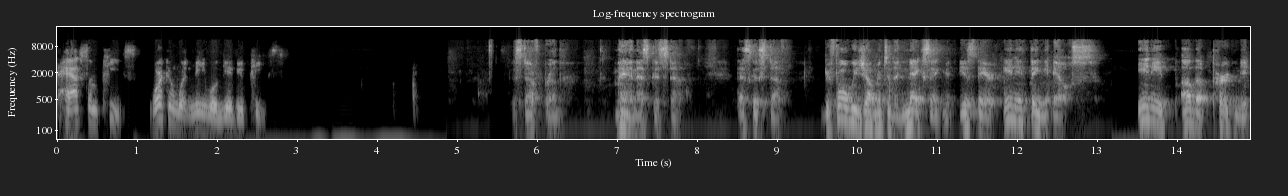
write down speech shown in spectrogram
have some peace. Working with me will give you peace. Good stuff, brother. Man, that's good stuff. That's good stuff. Before we jump into the next segment, is there anything else any other pertinent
